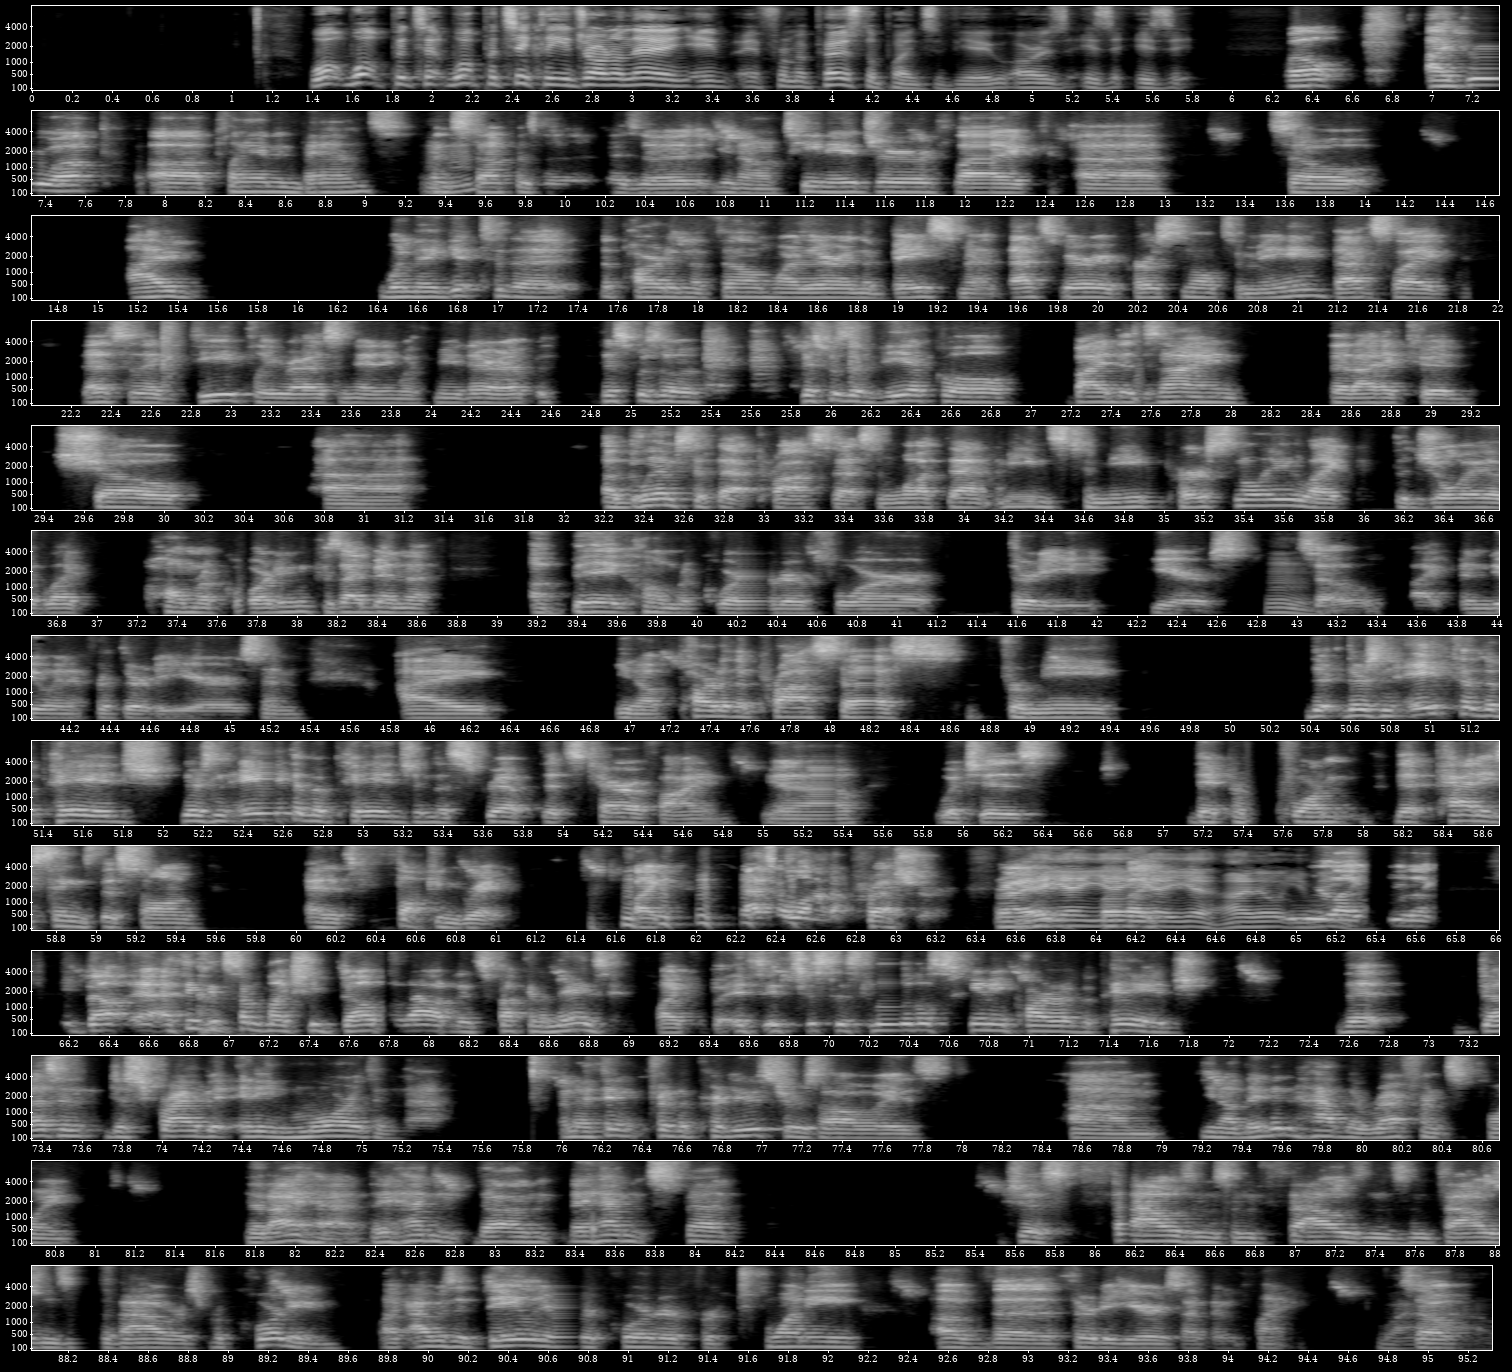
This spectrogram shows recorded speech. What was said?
What what what particularly you drawn on there in, in, from a personal point of view, or is is is it well, I grew up uh, playing in bands and mm-hmm. stuff as a as a you know teenager. Like, uh, so I when they get to the the part in the film where they're in the basement, that's very personal to me. That's like that's like deeply resonating with me. There, this was a this was a vehicle by design that I could show uh, a glimpse at that process and what that means to me personally, like the joy of like home recording, because I've been a, a big home recorder for 30 years. Mm. So I've been doing it for 30 years. And I, you know, part of the process for me, there, there's an eighth of the page, there's an eighth of a page in the script that's terrifying, you know, which is they perform that Patty sings this song and it's fucking great like that's a lot of pressure, right? Yeah, yeah, yeah, like, yeah, yeah. I know what you are mean. Like, you're like, I think it's something like she belted out, and it's fucking amazing. Like, it's it's just this little skinny part of a page that doesn't describe it any more than that. And I think for the producers, always, um, you know, they didn't have the reference point that I had. They hadn't done. They hadn't spent just thousands and thousands and thousands of hours recording like I was a daily recorder for 20 of the 30 years I've been playing. Wow. So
